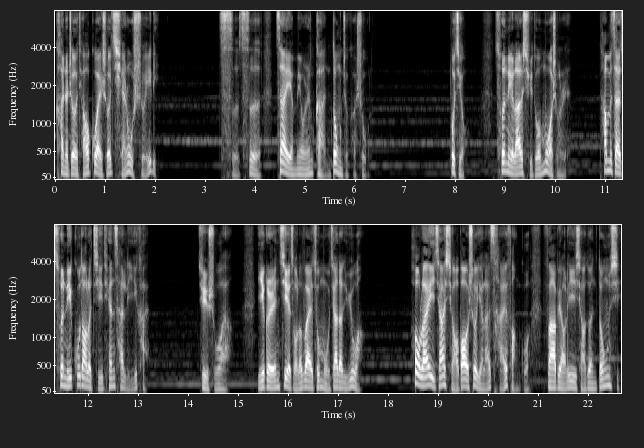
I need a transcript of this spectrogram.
看着这条怪蛇潜入水里。此次再也没有人敢动这棵树了。不久，村里来了许多陌生人。他们在村里孤到了几天才离开。据说呀，一个人借走了外祖母家的渔网。后来一家小报社也来采访过，发表了一小段东西。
